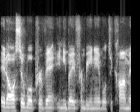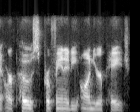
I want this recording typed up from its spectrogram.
It also will prevent anybody from being able to comment or post profanity on your page.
